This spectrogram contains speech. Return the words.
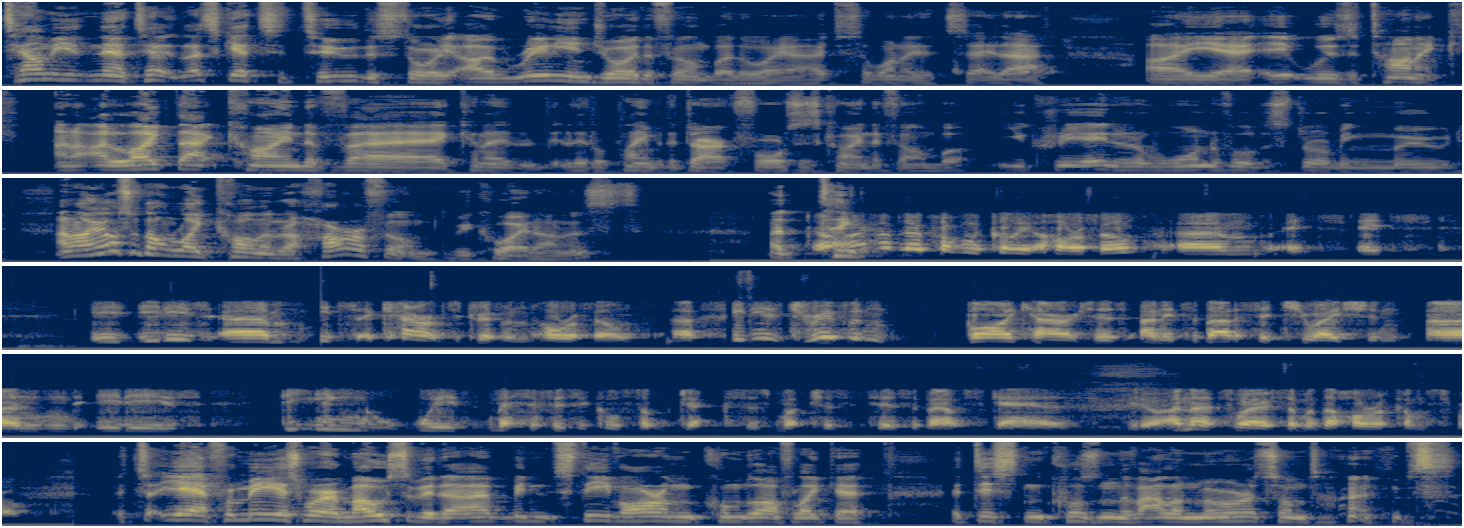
Tell me now. Tell, let's get to, to the story. I really enjoyed the film, by the way. I just wanted to say that. I uh, it was a tonic, and I like that kind of uh, kind of little playing with the dark forces kind of film. But you created a wonderful, disturbing mood, and I also don't like calling it a horror film, to be quite honest. I No, I have no problem with calling it a horror film. Um, it's it's it, it is um, it's a character-driven horror film. Uh, it is driven by characters, and it's about a situation, and it is dealing with metaphysical subjects as much as it is about scares. You know, and that's where some of the horror comes from. It's, yeah, for me, it's where most of it. I mean, Steve Oram comes off like a, a distant cousin of Alan Moore sometimes.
